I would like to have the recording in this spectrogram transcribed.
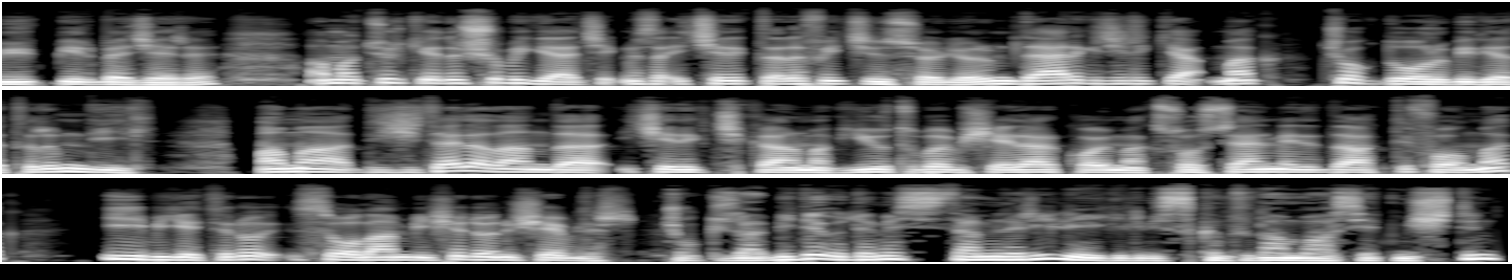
büyük bir beceri. Ama Türkiye'de şu bir gerçek. Mesela içerik tarafı için söylüyorum. Dergicilik yapmak çok doğru bir yatırım değil. Ama dijital alanda içerik çıkarmak, YouTube'a bir şeyler koymak, sosyal medyada aktif olmak iyi bir getirisi olan bir işe dönüşebilir. Çok güzel. Bir de ödeme sistemleriyle ilgili bir sıkıntıdan bahsetmiştin.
